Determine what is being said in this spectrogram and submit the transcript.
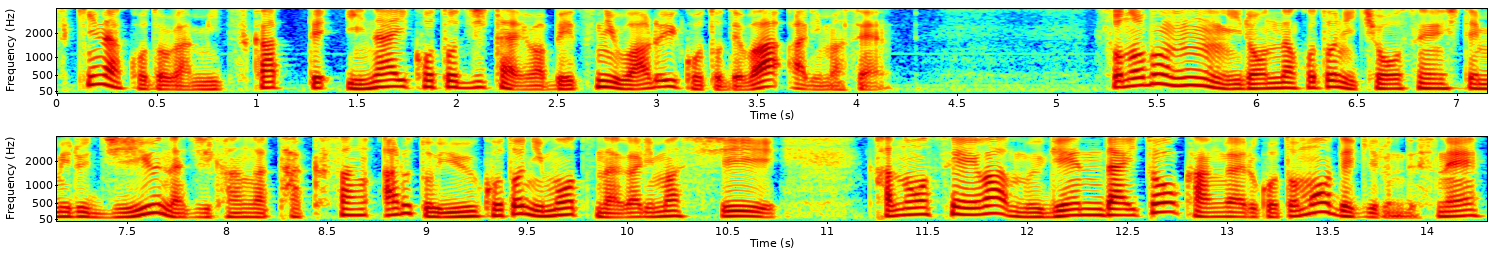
好きなことが見つかっていないこと自体は別に悪いことではありません。その分いろんなことに挑戦してみる自由な時間がたくさんあるということにもつながりますし可能性は無限大と考えることもできるんですね。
